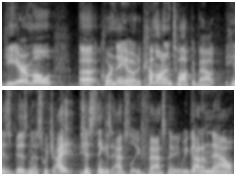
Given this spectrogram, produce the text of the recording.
Guillermo uh, Cornejo, to come on and talk about his business, which I just think is absolutely fascinating. We got him now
